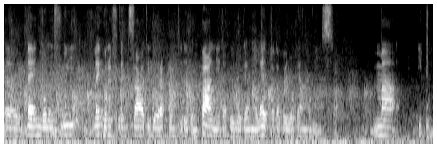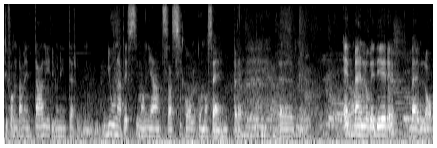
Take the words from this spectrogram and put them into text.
eh, vengono, influi- vengono influenzati dai racconti dei compagni, da quello che hanno letto, da quello che hanno visto. Ma i punti fondamentali di, un'inter- di una testimonianza si colgono sempre. Eh, è bello vedere, bello,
